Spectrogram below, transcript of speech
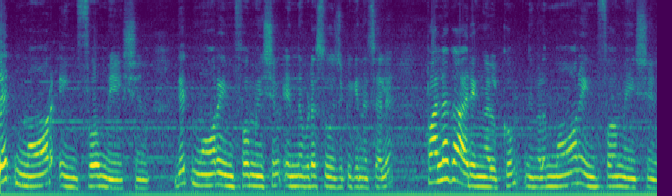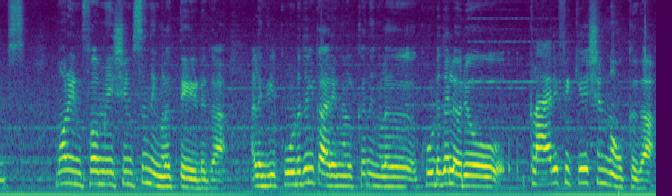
get more information get more information എന്നിവിടെ സൂചിപ്പിക്കുന്ന വെച്ചാൽ പല കാര്യങ്ങൾക്കും നിങ്ങൾ മോർ ഇൻഫർമേഷൻസ് മോർ ഇൻഫർമേഷൻസ് നിങ്ങൾ തേടുക. അല്ലെങ്കിൽ കൂടുതൽ കാര്യങ്ങൾക്ക് നിങ്ങൾ കൂടുതൽ ഒരു ക്ലാരിഫിക്കേഷൻ നോക്കുക.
